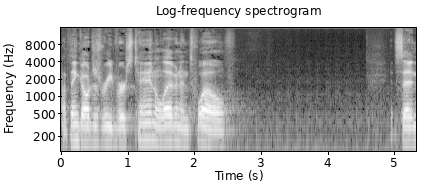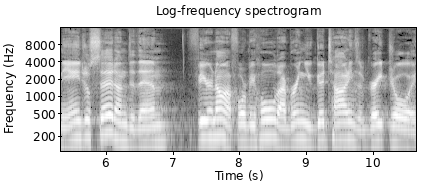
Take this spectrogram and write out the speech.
I think I'll just read verse 10, 11, and 12. It said, And the angel said unto them, Fear not, for behold, I bring you good tidings of great joy,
